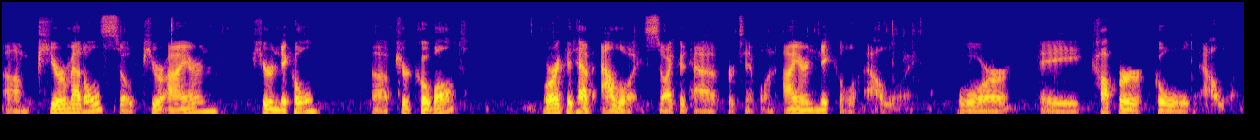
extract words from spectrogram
um, pure metals, so pure iron, pure nickel, uh, pure cobalt, or I could have alloys. So I could have, for example, an iron nickel alloy or a copper gold alloy.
